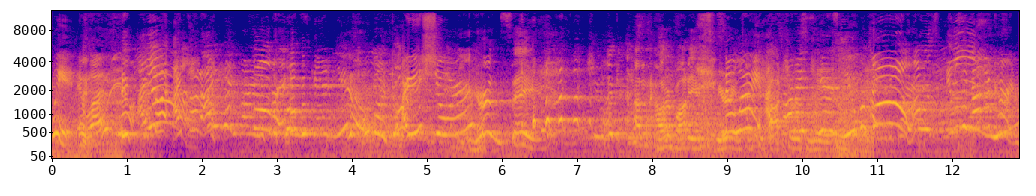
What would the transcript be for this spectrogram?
wait, it was? No, I thought, I thought I hid behind the curtain and scared you. Oh my god. Are you sure? You're insane. she like had an outer body experience. No way, I thought I scared you no, the curtain. It was another curtain.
